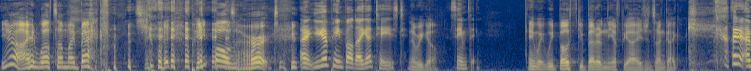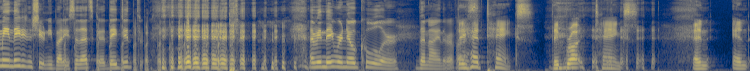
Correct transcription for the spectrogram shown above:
yeah. I had welts on my back from this. Paintballs hurt. All right, you got paintballed. I got tased. there we go. Same thing. Anyway, we'd both do better than the FBI agents on Geiger. I, I mean, they didn't shoot anybody, so that's good. They did. I mean, they were no cooler than either of us. They had tanks. They brought tanks, and and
